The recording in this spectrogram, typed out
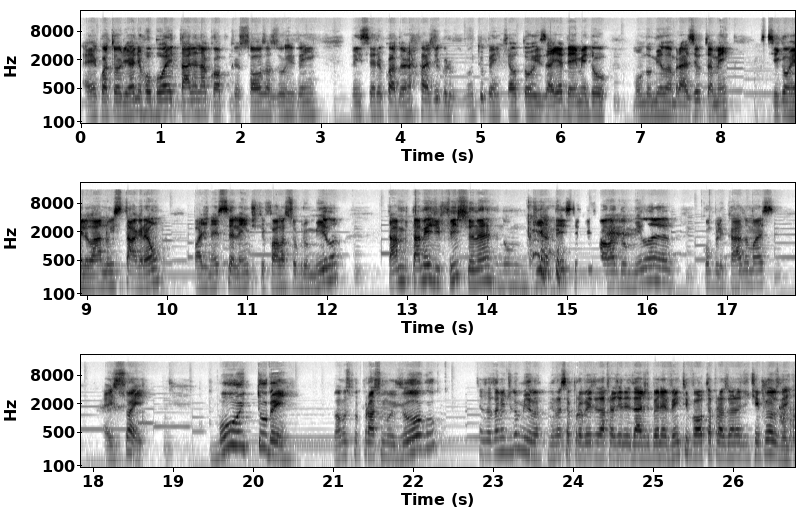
é equatoriano e roubou a Itália na Copa, porque só os Azul vem vencer o Equador na fase de grupo. Muito bem, que é o Torres aí, é DM do Mundo Milan Brasil também. Sigam ele lá no Instagram, página excelente que fala sobre o Milan. Tá, tá meio difícil, né? Num dia desse aqui, falar do Milan é complicado, mas é isso aí. Muito bem. Vamos pro próximo jogo. Exatamente do Milan. Milan se aproveita da fragilidade do Benevento e volta para a zona de Champions League.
